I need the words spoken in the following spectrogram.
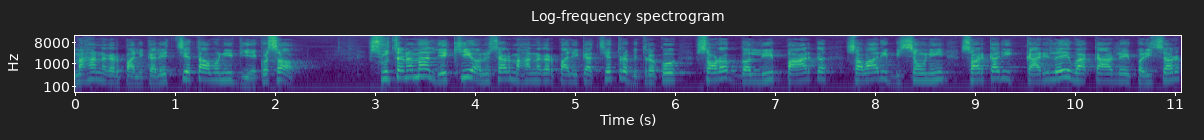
महानगरपालिकाले चेतावनी दिएको छ। सूचनामा लेखिए अनुसार महानगरपालिका क्षेत्रभित्रको सडक गल्ली पार्क सवारी बिसौनी सरकारी कार्यालय वा कार्यालय परिसर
